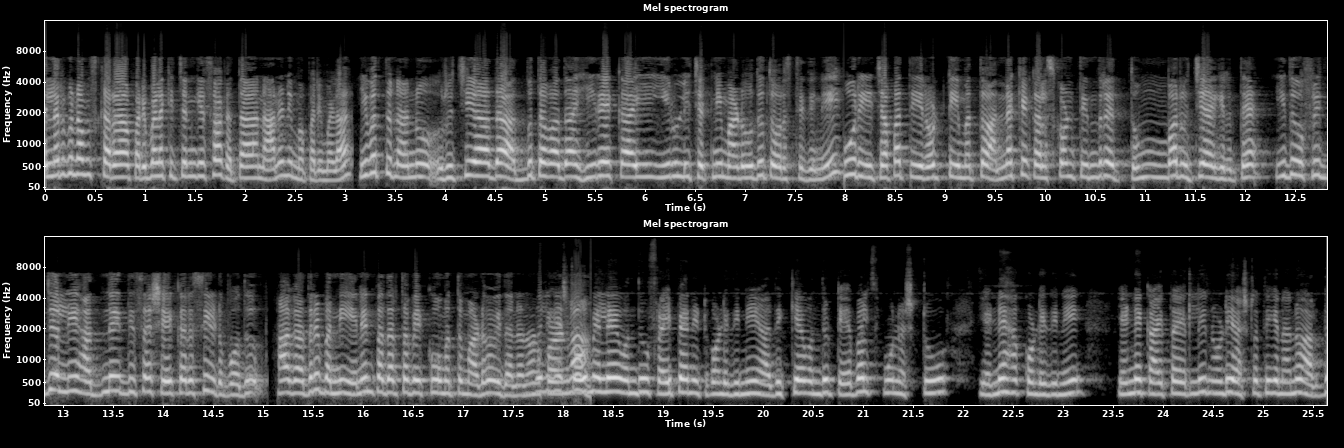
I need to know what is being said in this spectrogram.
ಎಲ್ಲರಿಗೂ ನಮಸ್ಕಾರ. ಪರಿಮಳ ಕಿಚನ್ಗೆ ಸ್ವಾಗತ. ನಾನು ನಿಮ್ಮ ಪರಿಮಳ. ಇವತ್ತು ನಾನು ರುಚಿಯಾದ ಅದ್ಭುತವಾದ ಹೀರೆಕಾಯಿ ಈರುಳ್ಳಿ ಚಟ್ನಿ ಮಾಡುವುದು ತೋರಿಸ್ತಿದ್ದೀನಿ. ಪೂರಿ ಚಪಾತಿ ರೊಟ್ಟಿ ಮತ್ತು ಅನ್ನಕ್ಕೆ ಕಲ್ಸ್ಕೊಂಡು ತಿಂದ್ರೆ ತುಂಬಾ ರುಚಿಯಾಗಿರುತ್ತೆ. ಇದು ಫ್ರಿಡ್ಜ್ ಅಲ್ಲಿ ಹದಿನೈದು ದಿವಸ ಶೇಖರಿಸಿ ಇಡಬಹುದು ಹಾಗಾದ್ರೆ ಬನ್ನಿ ಏನೇನ್ ಪದಾರ್ಥ ಬೇಕು ಮತ್ತು ಮಾಡುವ ವಿಧಾನ ನೋಡ್ಕೊಳ್ಳೋಣ. ಆಮೇಲೆ ಒಂದು ಫ್ರೈ ಪ್ಯಾನ್ ಇಟ್ಕೊಂಡಿದ್ದೀನಿ. ಅದಕ್ಕೆ ಒಂದು ಟೇಬಲ್ ಸ್ಪೂನ್ ಅಷ್ಟು ಎಣ್ಣೆ ಹಾಕ್ಕೊಂಡಿದ್ದೀನಿ. ಎಣ್ಣೆ ಕಾಯ್ತಾ ಇರಲಿ. ನೋಡಿ, ಅಷ್ಟೊತ್ತಿಗೆ ನಾನು ಅರ್ಧ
